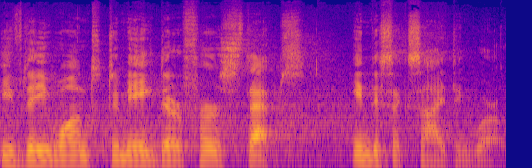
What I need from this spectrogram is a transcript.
if they want to make their first steps in this exciting world.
